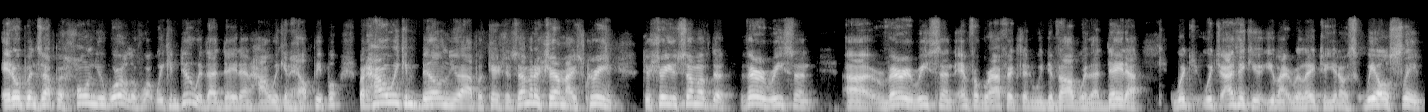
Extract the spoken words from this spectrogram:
it opens up a whole new world of what we can do with that data and how we can help people, but how we can build new applications. So, I'm going to share my screen to show you some of the very recent. Uh, very recent infographics that we developed with that data, which which I think you you might relate to. You know, we all sleep,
